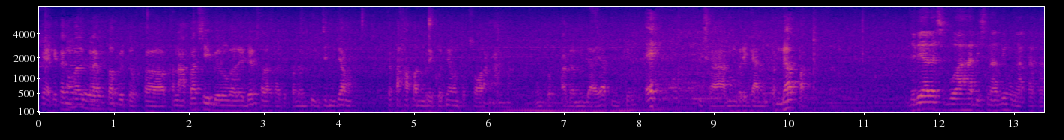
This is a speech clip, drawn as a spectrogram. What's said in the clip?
Oke, kita kembali ke laptop itu. Ke, kenapa sih Birrul Walidain salah satu penentu jenjang ke tahapan berikutnya untuk seorang anak? Untuk Adam Hidayat mungkin Eh, bisa memberikan pendapat. Jadi ada sebuah hadis Nabi mengatakan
